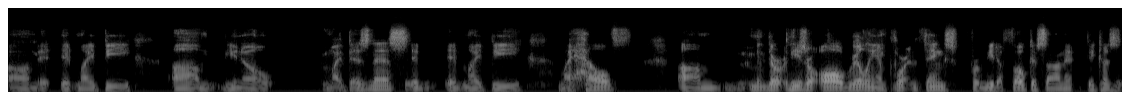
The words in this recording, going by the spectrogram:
um, it, it might be, um, you know, my business, it, it might be my health. Um, I mean, these are all really important things for me to focus on it because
